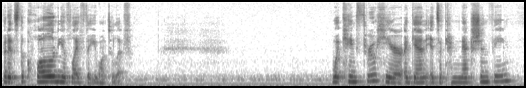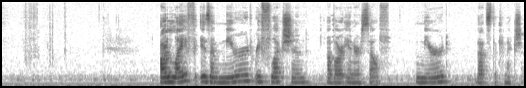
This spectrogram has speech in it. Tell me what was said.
but it's the quality of life that you want to live. What came through here, again, it's a connection theme. Our life is a mirrored reflection of our inner self. Mirrored, that's the connection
